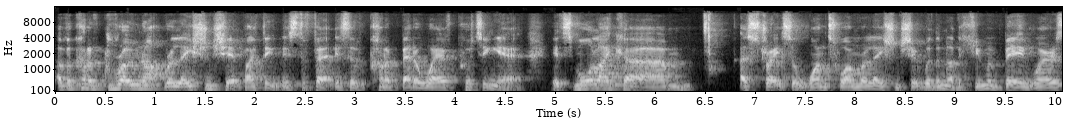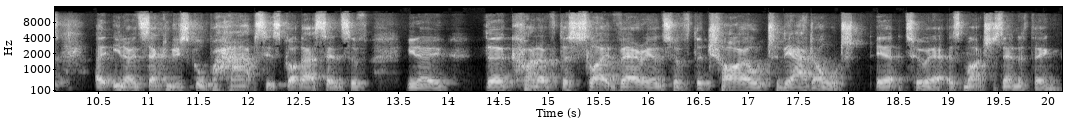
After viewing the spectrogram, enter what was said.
of a kind of grown up relationship, I think is the is the kind of better way of putting it. It's more like um, a straight sort of one to one relationship with another human being. Whereas, uh, you know, in secondary school, perhaps it's got that sense of, you know, the kind of the slight variance of the child to the adult uh, to it as much as anything.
